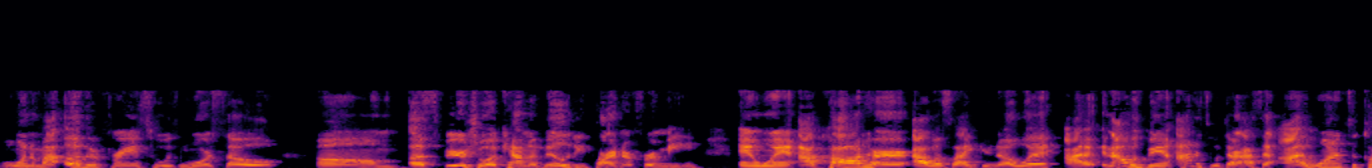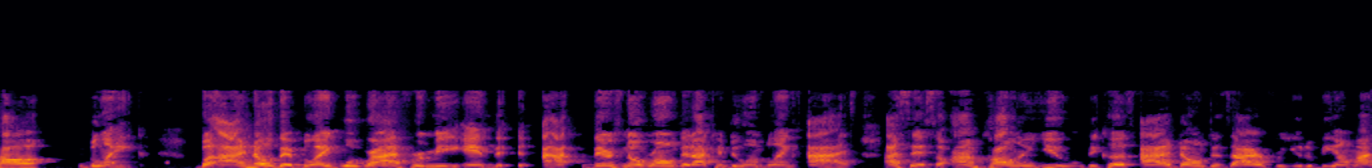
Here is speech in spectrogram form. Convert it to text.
one of my other friends who was more so um a spiritual accountability partner for me. And when I called her, I was like, you know what? I and I was being honest with her. I said I wanted to call blank but I know that blank will ride for me, and I, there's no wrong that I can do in blank's eyes. I said, so I'm calling you because I don't desire for you to be on my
